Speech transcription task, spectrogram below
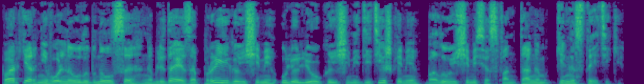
Паркер невольно улыбнулся, наблюдая за прыгающими, улюлюкающими детишками, балующимися с фонтаном кинестетики.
